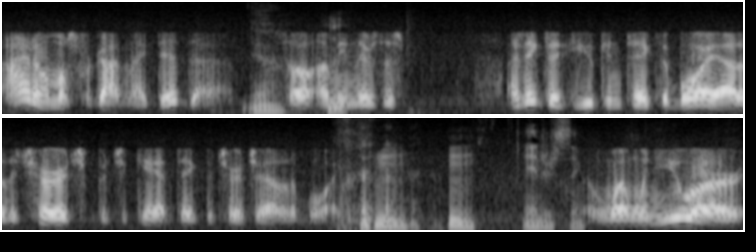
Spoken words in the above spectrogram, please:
I'd almost forgotten I did that. Yeah. So I mean, there's this. I think that you can take the boy out of the church, but you can't take the church out of the boy. Hmm. Hmm. Interesting. when when you are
